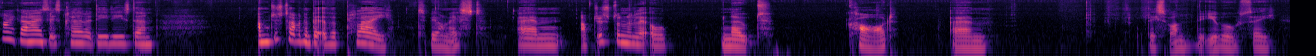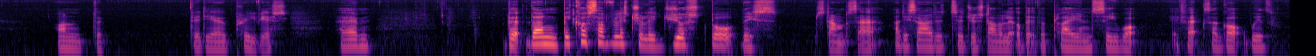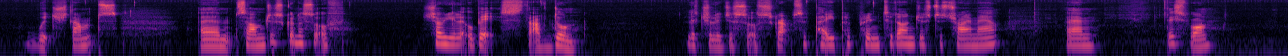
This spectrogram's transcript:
Hi guys, it's Claire at Dee Dee's Den. I'm just having a bit of a play, to be honest. Um, I've just done a little note card, um, this one that you will see on the video previous. Um, but then because I've literally just bought this stamp set, I decided to just have a little bit of a play and see what effects I got with which stamps. Um, so I'm just going to sort of show you little bits that I've done. Literally just sort of scraps of paper printed on just to try them out. Um, this one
